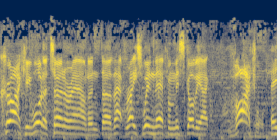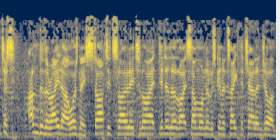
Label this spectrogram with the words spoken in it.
crikey, what a turnaround. And uh, that race win there from Miskowiak. Vital. he just under the radar, wasn't he? Started slowly tonight. Didn't look like someone that was going to take the challenge on,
